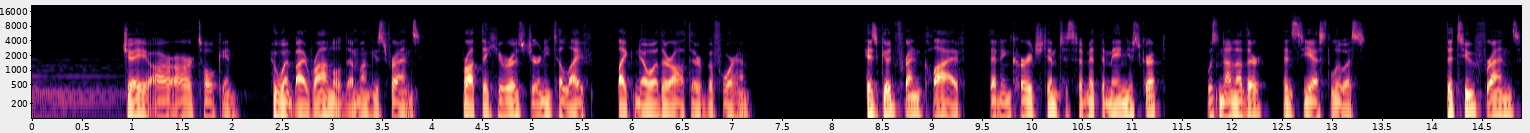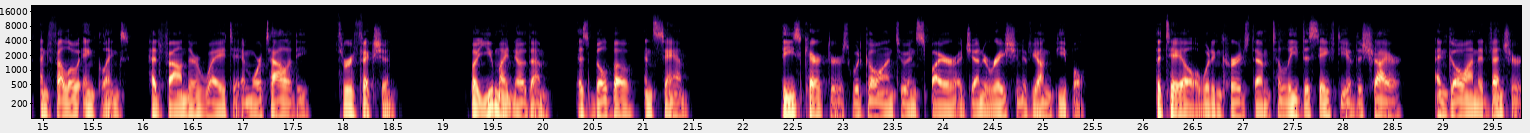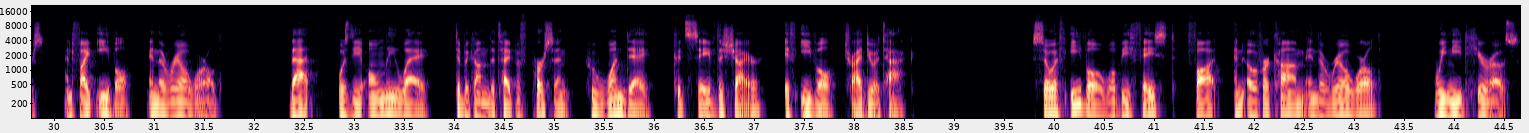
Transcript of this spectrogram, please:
J.R.R. Tolkien, who went by Ronald among his friends, brought the hero's journey to life like no other author before him. His good friend Clive that encouraged him to submit the manuscript was none other than C.S. Lewis. The two friends and fellow Inklings had found their way to immortality through fiction, but you might know them as Bilbo and Sam. These characters would go on to inspire a generation of young people. The tale would encourage them to leave the safety of the Shire and go on adventures and fight evil in the real world. That was the only way to become the type of person who one day could save the Shire if evil tried to attack. So, if evil will be faced, fought, and overcome in the real world, we need heroes.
